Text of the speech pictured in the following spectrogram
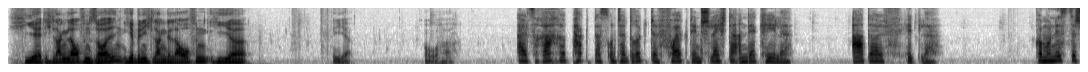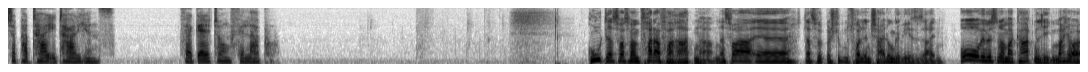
Hier hätte ich langlaufen sollen. Hier bin ich lang gelaufen. Hier. Ja. Oha. Als Rache packt das unterdrückte Volk den Schlechter an der Kehle. Adolf Hitler. Kommunistische Partei Italiens. Vergeltung für Lapo. Gut, das, was wir meinem Vater verraten haben. Das war, äh, das wird bestimmt eine tolle Entscheidung gewesen sein. Oh, wir müssen noch mal Karten legen. Mach ich aber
